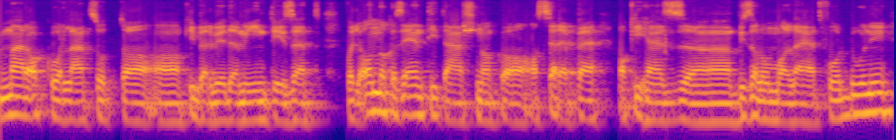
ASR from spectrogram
már akkor látszott a, a kibervédelmi intézet, vagy annak az entitásnak a, a szerepe, akihez bizalommal lehet fordulni,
